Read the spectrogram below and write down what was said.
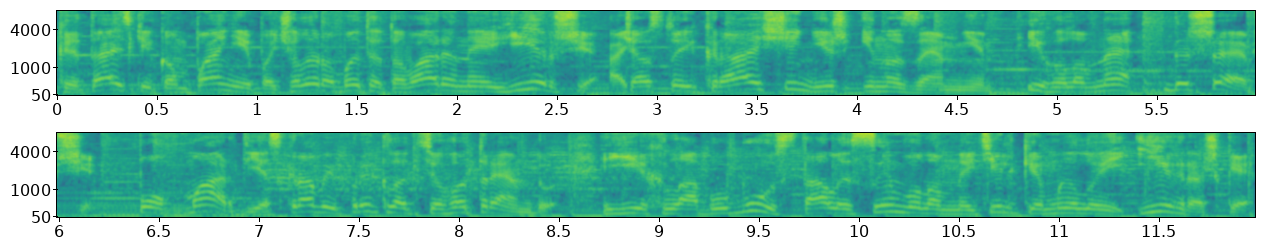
китайські компанії почали робити товари не гірші, а часто й кращі ніж іноземні, і головне дешевші. PopMart – яскравий приклад цього тренду. Їх лабубу стали символом не тільки милої іграшки,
